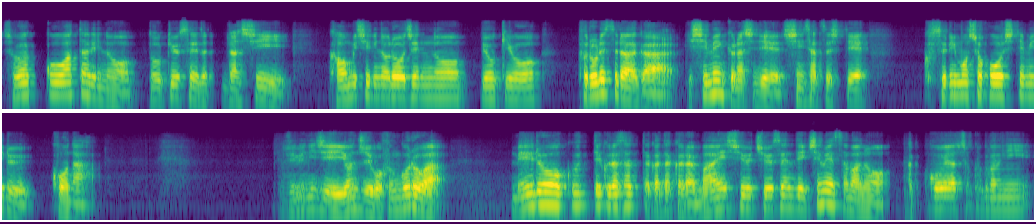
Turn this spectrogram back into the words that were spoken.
小学校あたりの同級生らしい顔見知りの老人の病気をプロレスラーが医師免許なしで診察して薬も処方してみるコーナー。12時45分頃はメールを送ってくださった方から毎週抽選で1名様の学校や職場に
